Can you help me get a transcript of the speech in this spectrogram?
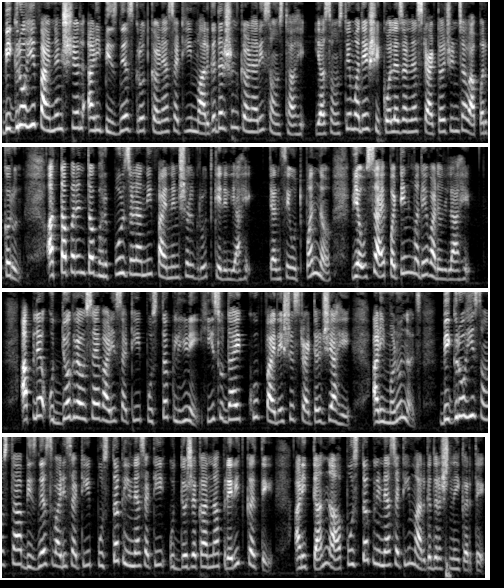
बिग्रो ही फायनान्शियल आणि बिझनेस ग्रोथ करण्यासाठी मार्गदर्शन करणारी संस्था आहे. या संस्थेमध्ये शिकवल्या जाणाऱ्या स्ट्रॅटर्जींचा वापर करून आतापर्यंत भरपूर जणांनी फायनान्शियल ग्रोथ केलेली आहे. त्यांचे उत्पन्न व्यवसाय पटींमध्ये वाढवलेला आहे. आपल्या उद्योग व्यवसाय वाढीसाठी पुस्तक लिहिणे ही सुद्धा एक खूप फायदेशीर स्ट्रॅटर्जी आहे. आणि म्हणूनच बिग्रो ही संस्था बिझनेस वाढीसाठी पुस्तक लिहिण्यासाठी उद्योजकांना प्रेरित करते आणि त्यांना पुस्तक लिहिण्यासाठी मार्गदर्शनही करते.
